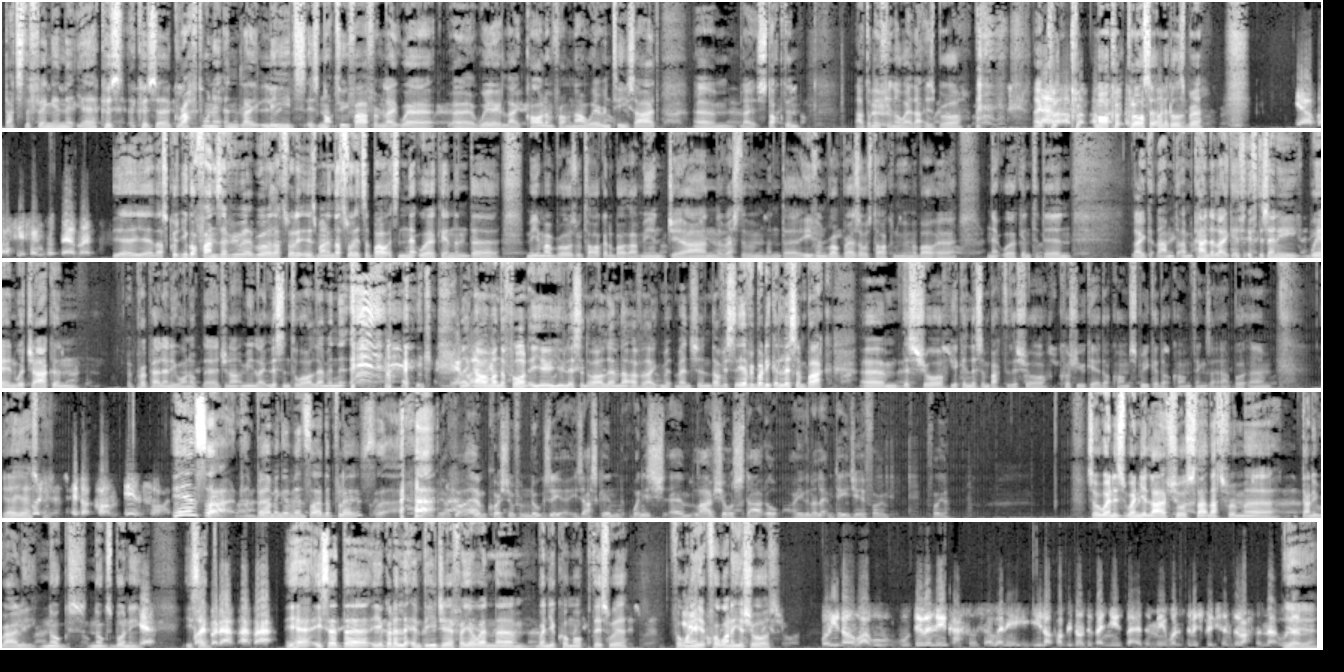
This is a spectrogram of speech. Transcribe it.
That's the thing, isn't it? Yeah, because uh, Graft won it, and like Leeds is not too far from like where uh, we're like calling from now. We're in Teesside, um, like Stockton. I don't know if you know where that is, bro. like cl- cl- more cl- closer to Middlesbrough. Yeah, I've got a few friends up there, man. Yeah, yeah, that's good. You got fans everywhere, bro. That's what it is, man, and that's what it's about. It's networking, and uh, me and my bros were talking about that. Me and Jr. and the rest of them, and uh, even Rob Brezza was talking to him about uh, networking today. And like, I'm, I'm kind of like, if if there's any way in which I can propel anyone up there, do you know what I mean? Like, listen to all them, innit? like, Yeah, like now I'm on the phone to you, you listen to all them that I've like m- mentioned. Obviously, everybody can listen back. Um, this show, you can listen back to the show, cushuk.com, Spreaker.com, things like that. But um, yeah, yeah, sp- com inside. inside Birmingham, inside the place. Yeah, I've got a um, question from Nugs here. He's asking when his um, live shows start up, are you going to let him DJ for him? For you? So when is when your live show start? That's from uh, Danny Riley, Nugs, Nugs Bunny. Yeah. He said, that, that. yeah, he said uh, you're gonna let him DJ for you when um, when you come up this way for one of your for one of your shows. Well, you know what? We'll, we'll do a Newcastle show, and you lot probably know the venues better than me. Once the restrictions are off and that, we'll Yeah, um, yeah.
